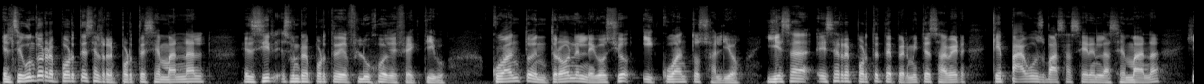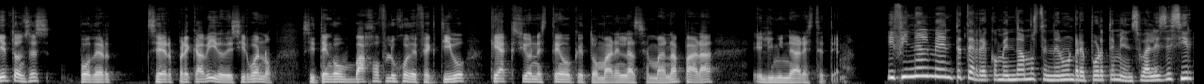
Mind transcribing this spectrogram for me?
El segundo reporte es el reporte semanal, es decir, es un reporte de flujo de efectivo. Cuánto entró en el negocio y cuánto salió. Y esa, ese reporte te permite saber qué pagos vas a hacer en la semana y entonces poder ser precavido, decir, bueno, si tengo un bajo flujo de efectivo, ¿qué acciones tengo que tomar en la semana para eliminar este tema? Y finalmente te recomendamos tener un reporte mensual, es decir,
